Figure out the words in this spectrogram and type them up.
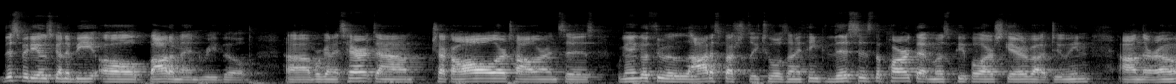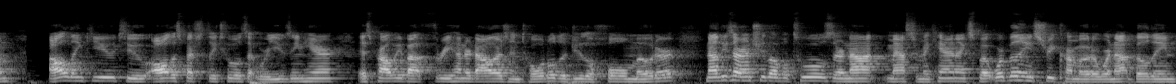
This video is gonna be all bottom end rebuild. Uh, we're gonna tear it down, check all our tolerances. We're gonna go through a lot of specialty tools and I think this is the part that most people are scared about doing on their own. I'll link you to all the specialty tools that we're using here. It's probably about $300 in total to do the whole motor. Now these are entry level tools, they're not master mechanics, but we're building a street car motor. We're not building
